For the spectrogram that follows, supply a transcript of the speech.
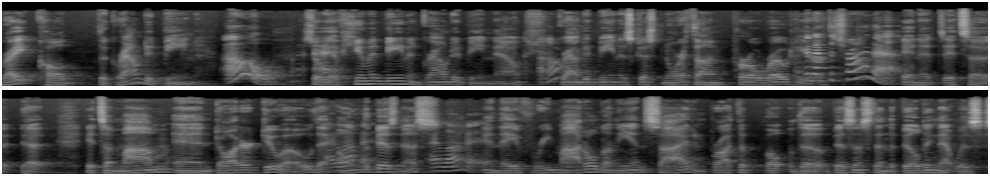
right? Called the Grounded Bean. Oh. So we have Human Bean and Grounded Bean now. Oh. Grounded Bean is just north on Pearl Road I'm here. gonna have to try that. and it's it's a uh, it's a mom and daughter duo that own the business. I love it. And they've remodeled on the inside and brought the the business then the building that was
